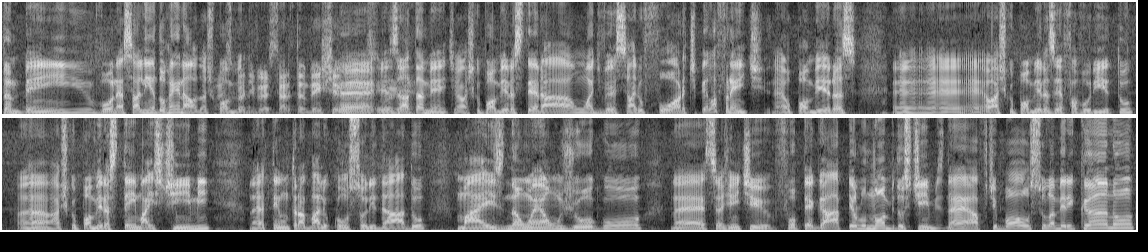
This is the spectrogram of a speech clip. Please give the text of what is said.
também vou nessa linha do Reinaldo. Acho que o adversário também chega é, mais Exatamente. Eu acho que o Palmeiras terá um adversário forte pela frente. Né? O Palmeiras, é... eu acho que o Palmeiras é favorito, né? acho que o Palmeiras tem mais time, né? tem um trabalho consolidado, mas não é um jogo, né? Se a gente for pegar pelo nome dos times, né? A futebol sul-americano,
